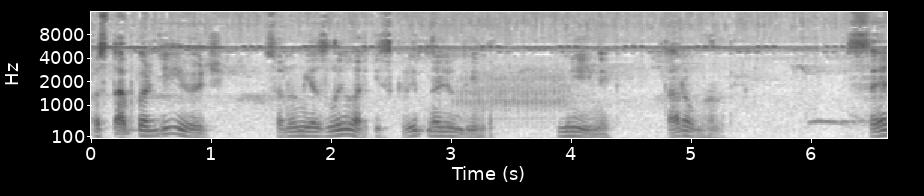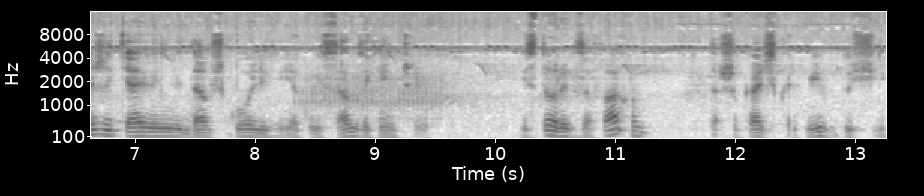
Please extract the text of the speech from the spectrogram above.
Остап Гордійович сором'язлива і скритна людина, мрійник та романтик. Все життя він віддав школі, яку й сам закінчив. Історик за фахом та шукач скарбів в душі.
